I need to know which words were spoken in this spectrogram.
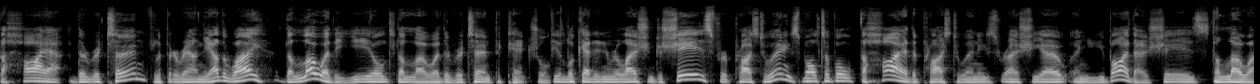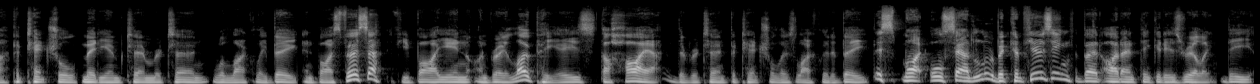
the higher the return. Flip it around the other way, the lower the yield, the lower the return potential. If you look at it in relation to shares for a price to earnings multiple, the higher the price to earnings ratio and you buy those shares, the lower potential medium term return will likely be. And vice versa, if you buy in on very low PEs, the higher the return potential is likely to be. This might all sound a little bit confusing, but I don't think it is really. The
